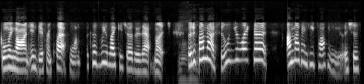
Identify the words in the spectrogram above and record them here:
going on in different platforms because we like each other that much. But if mm-hmm. I'm not feeling you like that, I'm not gonna keep talking to you. It's just,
